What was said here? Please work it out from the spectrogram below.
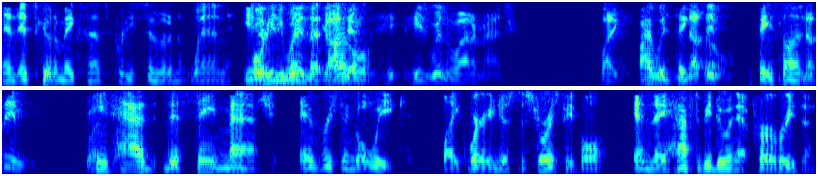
and it's going to make sense pretty soon when either oh, he's he wins the that goddamn. title. He, he's winning the ladder match. Like I would think nothing- so, based on nothing. He's had this same match every single week, like where he just destroys people, and they have to be doing it for a reason.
